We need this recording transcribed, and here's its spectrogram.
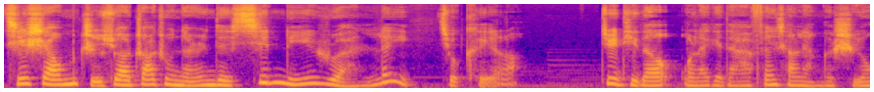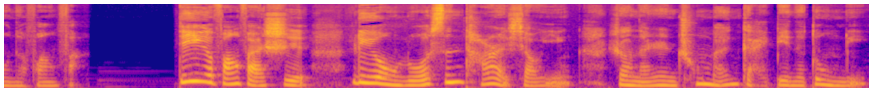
其实啊，我们只需要抓住男人的心理软肋就可以了。具体的，我来给大家分享两个实用的方法。第一个方法是利用罗森塔尔效应，让男人充满改变的动力。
